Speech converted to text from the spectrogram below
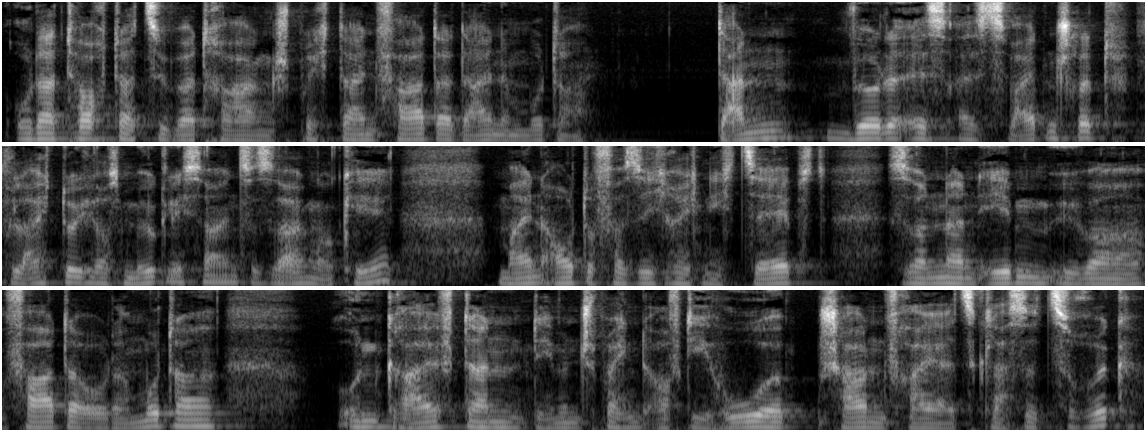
oder Tochter zu übertragen, sprich dein Vater, deine Mutter dann würde es als zweiten Schritt vielleicht durchaus möglich sein zu sagen, okay, mein Auto versichere ich nicht selbst, sondern eben über Vater oder Mutter und greift dann dementsprechend auf die hohe Schadenfreiheitsklasse zurück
